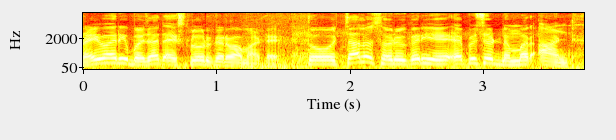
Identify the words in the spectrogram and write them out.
રવિવારી બજાર એક્સપ્લોર કરવા માટે. તો ચાલો શરૂ કરીએ એપિસોડ નંબર આઠ.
